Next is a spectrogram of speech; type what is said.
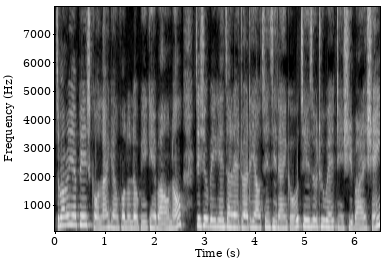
ကျမတို့ရဲ့ page ကို like and follow လုပ်ပေးခဲ့ပါအောင်နော်ကြည့်ရှုပေးခဲ့ကြတဲ့အတွက်တယောက်ချင်းစီတိုင်းကိုကျေးဇူးအထူးပဲတင်ရှိပါရရှင်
